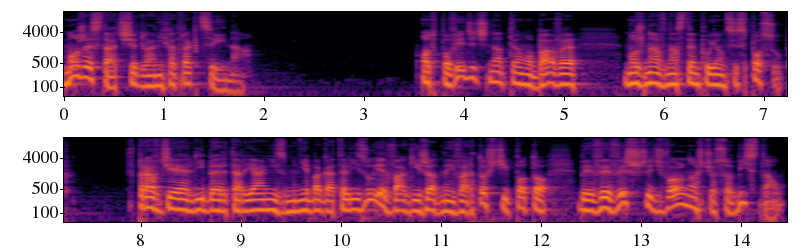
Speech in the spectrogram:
może stać się dla nich atrakcyjna. Odpowiedzieć na tę obawę można w następujący sposób. Wprawdzie libertarianizm nie bagatelizuje wagi żadnej wartości po to, by wywyższyć wolność osobistą,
